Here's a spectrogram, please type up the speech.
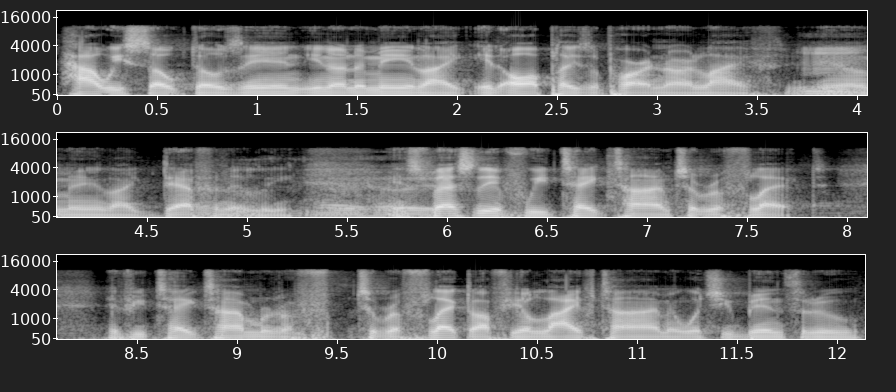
how we soak those in. You know what I mean? Like it all plays a part in our life. You know what I mean? Like definitely, especially if we take time to reflect. If you take time to, ref- to reflect off your lifetime and what you've been through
